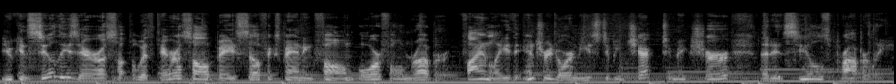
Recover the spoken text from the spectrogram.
You can seal these aerosol with aerosol-based self-expanding foam or foam rubber. Finally, the entry door needs to be checked to make sure that it seals properly.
